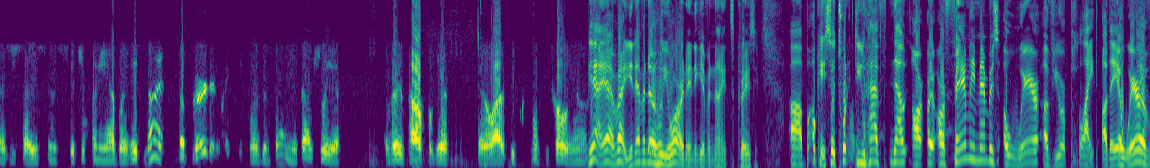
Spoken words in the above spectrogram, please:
as you say, some schizophrenia. But it's not a burden like people have been saying. It's actually a, a very powerful gift that a lot of people can't control. You know. Yeah, yeah, right. You never know who you are at any given night. It's crazy. Uh, but okay, so 20, do you have now? Are, are are family members aware of your plight? Are they aware of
